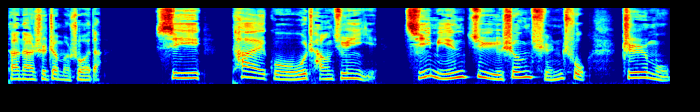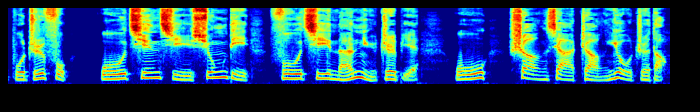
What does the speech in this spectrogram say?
他那是这么说的：“昔太古无常君矣，其民俱生群畜，知母不知父，无亲戚兄弟夫妻男女之别，无上下长幼之道。”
